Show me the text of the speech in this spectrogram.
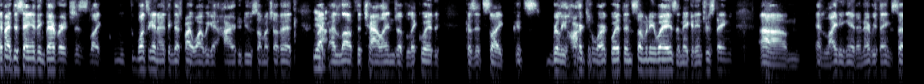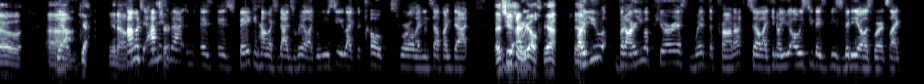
if I had to say anything, beverage is like once again. I think that's probably why we get hired to do so much of it. Yeah. Like I love the challenge of liquid because it's like it's really hard to work with in so many ways and make it interesting, um, and lighting it and everything. So um, Yeah. yeah, You know, How much? How much Sure. of that is, is fake, and how much of that is real? Like when you see like the coke swirling and stuff like that. That's usually you- real. Yeah. Yeah. Are you? But are you a purist with the product? So like you know you always see these these videos where it's like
